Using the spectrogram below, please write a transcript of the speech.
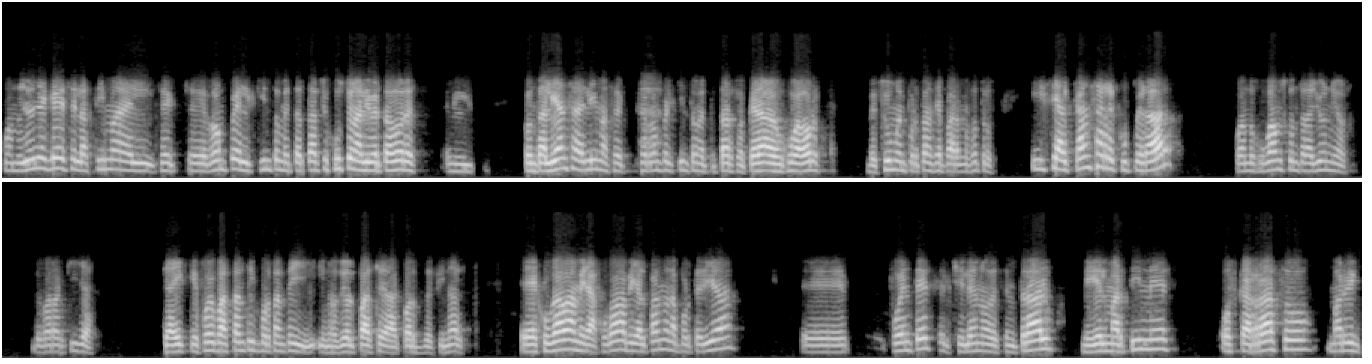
cuando yo llegué se lastima, el, se, se rompe el quinto metatarso justo en la Libertadores. En contra Alianza de Lima se, se rompe el quinto metatarso, que era un jugador de suma importancia para nosotros. Y se alcanza a recuperar cuando jugamos contra Junior de Barranquilla, que, ahí, que fue bastante importante y, nos dio el pase a cuartos de final. Eh, jugaba, mira, jugaba Villalpando en la portería, eh, Fuentes, el chileno de central, Miguel Martínez, Oscar Razo, Marvin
